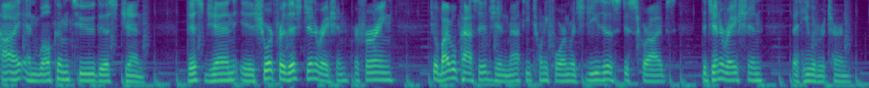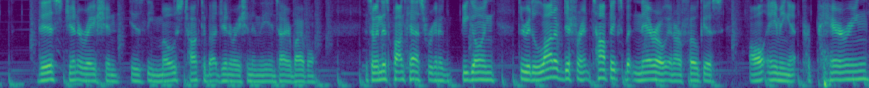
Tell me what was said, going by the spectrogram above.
Hi, and welcome to This Gen. This Gen is short for this generation, referring to a Bible passage in Matthew 24 in which Jesus describes the generation that he would return. This generation is the most talked about generation in the entire Bible. And so, in this podcast, we're going to be going through a lot of different topics, but narrow in our focus, all aiming at preparing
